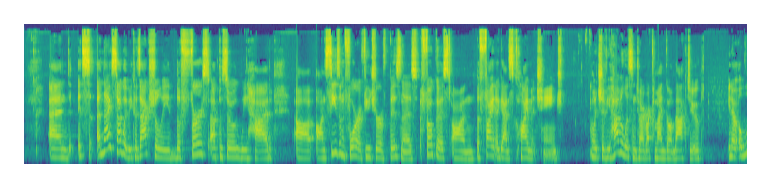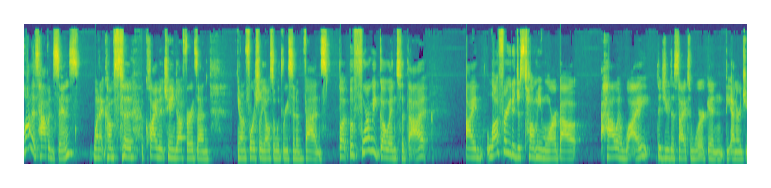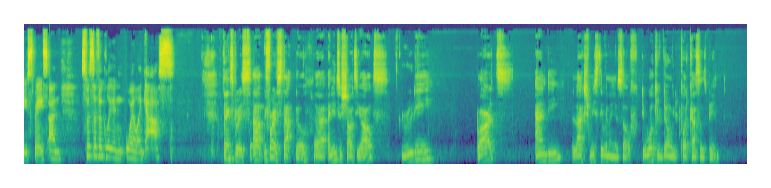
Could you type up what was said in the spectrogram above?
And it's a nice segue because actually, the first episode we had uh, on season four of Future of Business focused on the fight against climate change, which, if you haven't listened to, I recommend going back to. You know, a lot has happened since when it comes to climate change efforts and, you know, unfortunately also with recent events. But before we go into that, I'd love for you to just tell me more about how and why did you decide to work in the energy space and specifically in oil and gas? Thanks, Grace. Uh, before I start, though, uh, I need to shout you out. Rudy, Bart, Andy, Lakshmi, Stephen, and yourself. The work you've done with the podcast has been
